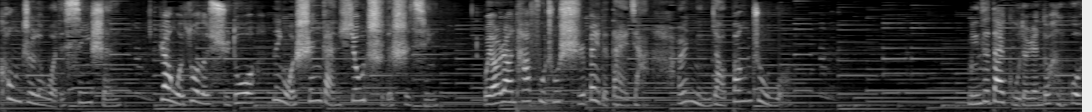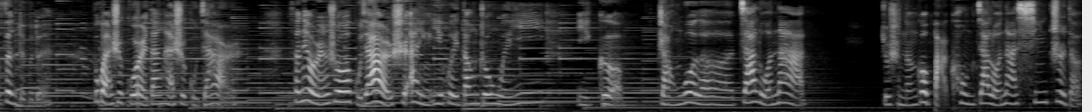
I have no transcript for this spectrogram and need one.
控制了我的心神，让我做了许多令我深感羞耻的事情。我要让他付出十倍的代价，而你要帮助我。名字带古的人都很过分，对不对？不管是古尔丹还是古加尔，曾经有人说古加尔是暗影议会当中唯一。一个掌握了加罗纳，就是能够把控加罗纳心智的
